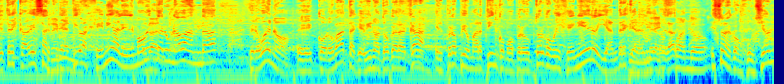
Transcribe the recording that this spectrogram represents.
de tres cabezas Tremendo. creativas geniales. En el momento Total. era una banda, pero bueno, eh, Corbata que vino a tocar acá, el propio Martín como productor, como ingeniero y Andrés que era el líder de la- cuando- Es una conjunción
